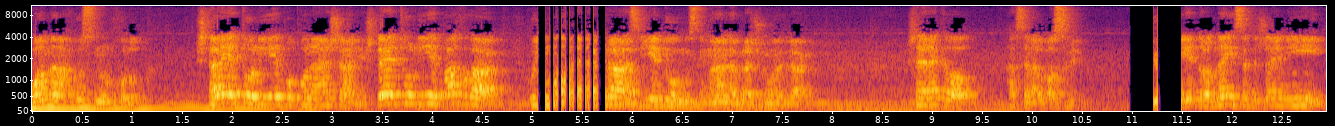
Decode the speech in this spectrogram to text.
وَمَا حُسْنُ الْحُلُقِ Šta je to lijepo ponašanje? Šta je to lijep ahlak koji mora da krasi jednog muslimana, braću moja draga? Šta je rekao Hasan al-Basri? jedna od najsadržajnijih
